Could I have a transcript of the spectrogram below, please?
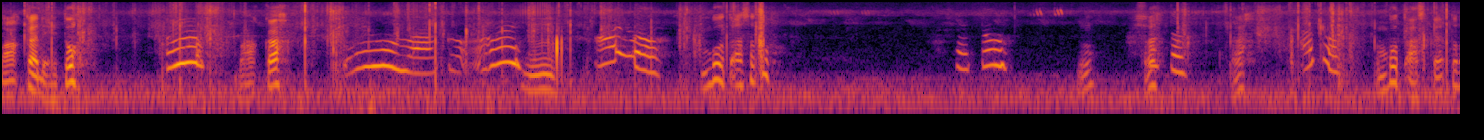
Baka de ito. Baka. ewan baka. Ay, Hmm. ayo. Ambot asa to. Ito. Hmm? Tara. Ito. Tara. Ito. Ambot asa kaya to.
